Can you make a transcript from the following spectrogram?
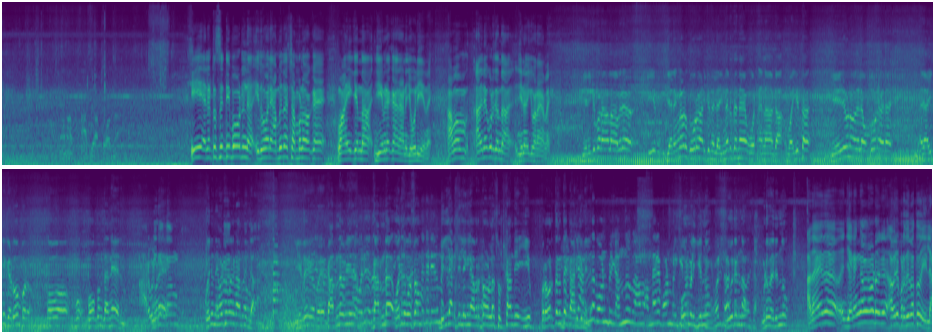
ഈ ഇലക്ട്രിസിറ്റി ബോർഡിന് ഇതുപോലെ അമിത ശമ്പളമൊക്കെ വാങ്ങിക്കുന്ന ജീവനക്കാരാണ് ജോലി ചെയ്യുന്നത്. അപ്പം അതിനെക്കുറിച്ച് എന്താ ജിനോയ്ക്ക് പറയാനുള്ളത് എനിക്ക് പറയാനുള്ള അവർ ഈ ജനങ്ങളോട് കൂറ് കാണിക്കുന്നില്ല. ഇന്നലെ തന്നെ വൈകിട്ട് ഏഴ് മണി മുതൽ ഒമ്പത് മണി വരെ ലൈറ്റ് കെടുവും പോക്കും തന്നെയായിരുന്നു. ഇവിടെ ഒരു നിമിഷം പോലും കറണ്ടില്ല ഇത് കറണ്ട് കറണ്ട് ഒരു ദിവസം ബില്ലടിച്ചില്ലെങ്കിൽ അവർക്കുള്ള സുഷ്കാന്തി ഈ പ്രവർത്തനത്തെ കാണിക്കുന്നില്ല. ഫോൺ വിളി അന്ന് അന്നേരം ഫോൺ വിളിക്കും ഫോൺ വിളിക്കുന്നു ഊരുന്നു ഇവിടെ വരുന്നു. അതായത് ജനങ്ങളോട് അവർ പ്രതിബദ്ധതയില്ല.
